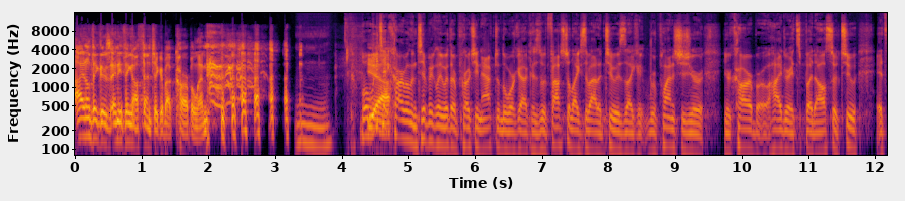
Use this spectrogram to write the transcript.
I don't think there's anything authentic about Karbolyn. Mm. Well, we take Karbolyn typically with our protein after the workout because what Fausto likes about it too is like it replenishes your your carbohydrates, but also too it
